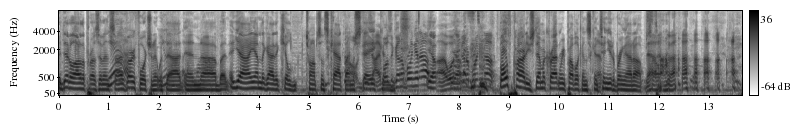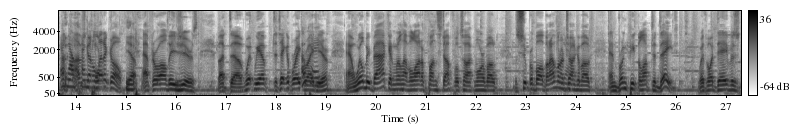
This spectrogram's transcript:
I did a lot of the presidents. Yeah. I'm very fortunate with You that. And uh, but yeah, I am the guy that killed Thompson's cat by oh, geez, mistake. I wasn't going to bring it up. Yep, I wasn't yep. going to bring it up. Both parties, Democrat and Republicans, continue to bring that up. So, And now I was Penn going to let it go. Yep. After all these years. But uh, we, we have to take a break right here, and we'll be back, and we'll have a lot of fun stuff. We'll talk more about the Super Bowl, but I want to Yeah. talk about and bring people up to date with what Dave is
